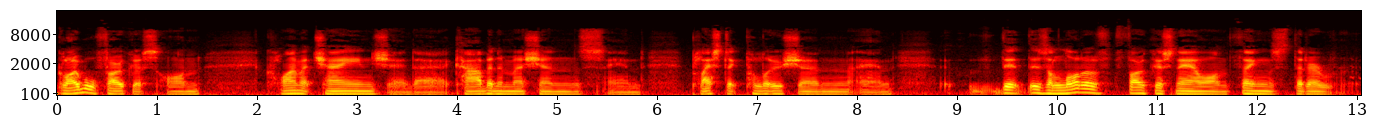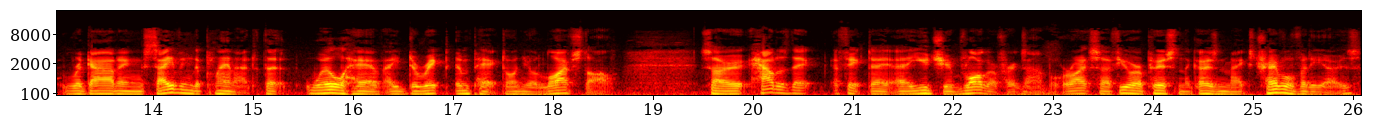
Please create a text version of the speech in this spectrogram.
global focus on climate change and uh, carbon emissions and plastic pollution and there's a lot of focus now on things that are regarding saving the planet that will have a direct impact on your lifestyle. So, how does that affect a, a YouTube vlogger, for example, right? So, if you're a person that goes and makes travel videos,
